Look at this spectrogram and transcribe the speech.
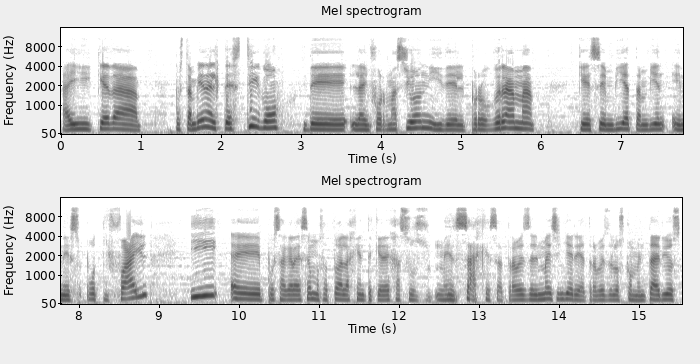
Ahí queda pues también el testigo de la información y del programa que se envía también en Spotify Y eh, pues agradecemos a toda la gente que deja sus mensajes a través del Messenger y a través de los comentarios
